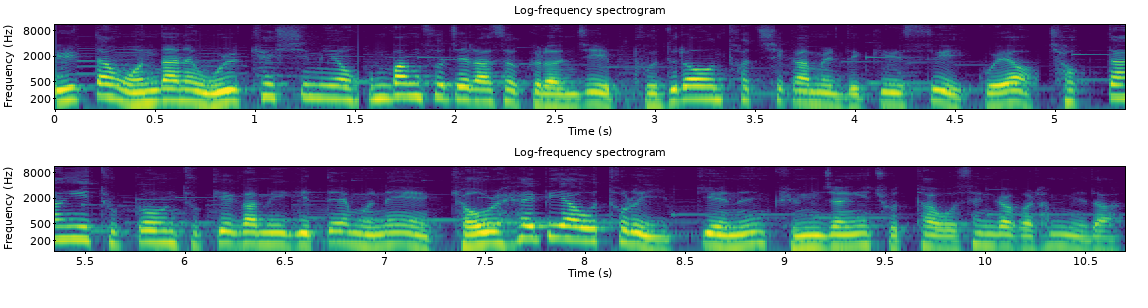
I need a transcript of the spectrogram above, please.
일단 원단은 울 캐시미어 혼방 소재라서 그런지 부드러운 터치감을 느낄 수 있고요. 적당히 두꺼운 두께감이기 때문에 겨울 헤비 아우터로 입기에는 굉장히 좋다고 생각을 합니다.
